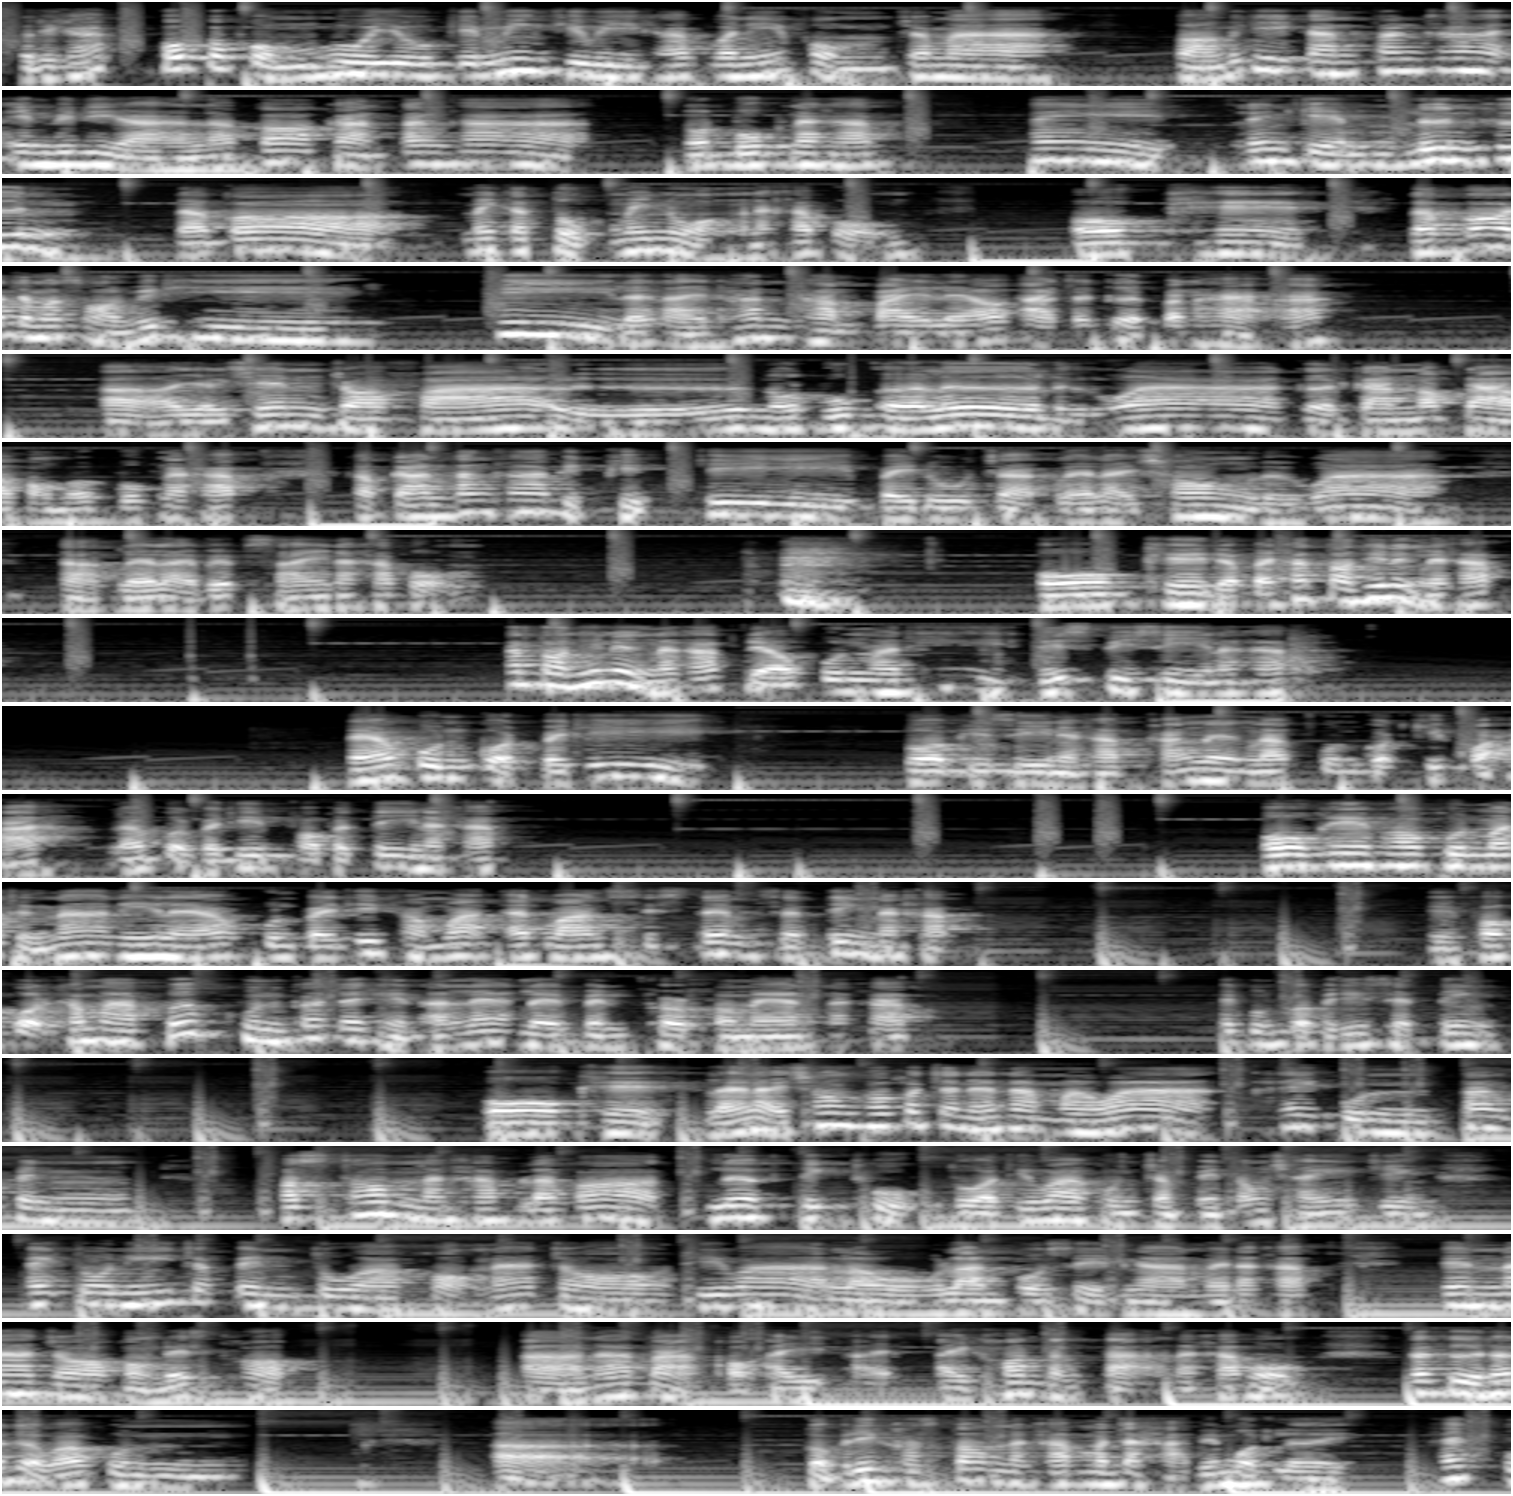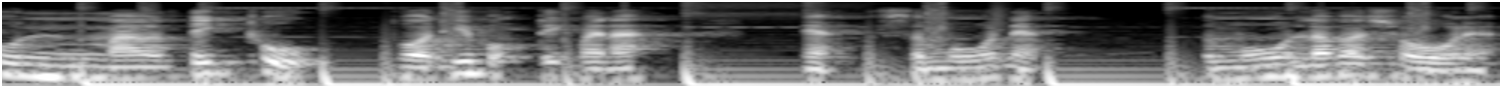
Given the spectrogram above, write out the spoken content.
สวัสดีครับ พบกับผม Who You Gaming TV ครับ วันนี้ผมจะมาสอนวิธีการตั้งค่า NVIDIA แล้วก็การตั้งค่าโน้ตบุ๊กนะครับ ให้เล่นเกมลื่นขึ้น แล้วก็ไม่กระตุกไม่หน่วงนะครับผม โอเค แล้วก็จะมาสอนวิธีที่หลาย ๆ ท่านทำไปแล้วอาจจะเกิดปัญหา ออย่างเช่นจอฟ้าหรือโน้ตบุ๊กเออร์เลอร์หรือว่าเกิดการน็อกดาวน์ของโน้ตบุ๊กนะครับกับการตั้งค่าผิดๆที่ไปดูจากหลาย ๆ ช่องหรือว่าจากหลาย ๆ เว็บไซต์นะครับผมโอเค เดี๋ยวไปขั้นตอนที่หนึ่งเลยครับ ขั้นตอนที่หนึ่งนะครับ เดี๋ยวคุณมาที่ This PC นะครับ แล้วคุณกดไปที่ตัว PC นี่ยครับ ครั้งหนึ่งแล้วคุณกดคลิกขวา แล้วกดไปที่ Property นะครับ โอเคพอคุณมาถึงหน้านี้แล้ว คุณไปที่คำว่า Advanced System Setting นะครับพอกดเข้ามาปุ๊บคุณก็จะเห็นอันแรกเลยเป็น Performance นะครับ ให้คุณกดไปที่ Setting โอเค หลาย ๆ ช่องเขาก็จะแนะนำมาว่าให้คุณตั้งเป็น Custom นะครับ แล้วก็เลือกติ๊กถูกตัวที่ว่าคุณจำเป็นต้องใช้จริงๆไอตัวนี้จะเป็นตัวของหน้าจอที่ว่าเรารันโปรเซสงานไว้นะครับ เช่นหน้าจอของ Desktop หน้าต่างของไอไอคอนต่างๆนะครับผม ก็คือถ้าเกิดว่าคุณกดไปที่ Custom นะครับ มันจะหายไปหมดเลย ให้คุณมาติ๊กถูกตัวที่ผมติ๊กไว้นะ เนี่ย Smooth เนี่ย Smooth แล้วก็โชว์เนี่ย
